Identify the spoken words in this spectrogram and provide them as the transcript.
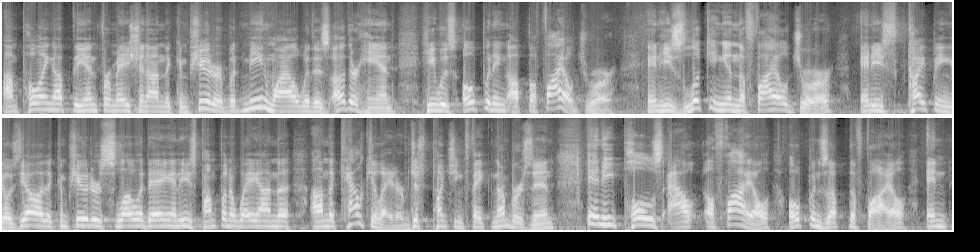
I'm pulling up the information on the computer. But meanwhile, with his other hand, he was opening up a file drawer. And he's looking in the file drawer and he's typing. He goes, "Yo, the computer's slow a day," and he's pumping away on the on the calculator, just punching fake numbers in. And he pulls out a file, opens up the file, and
